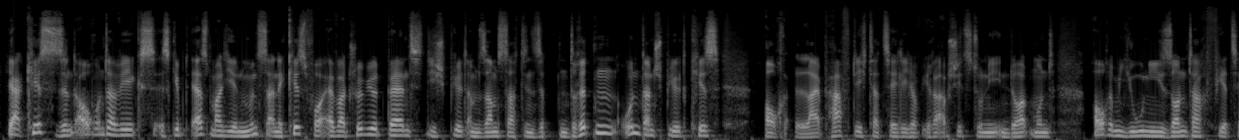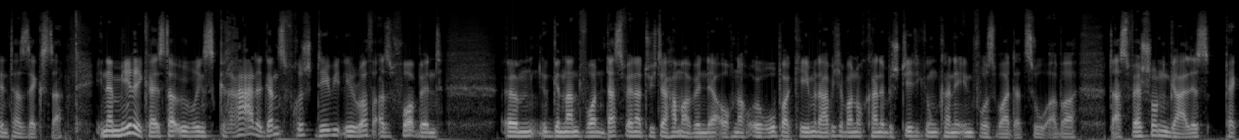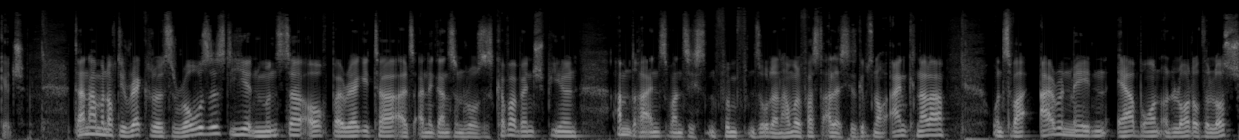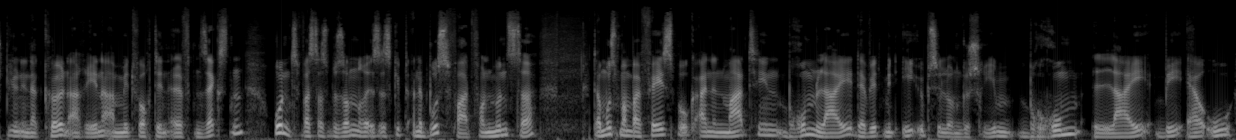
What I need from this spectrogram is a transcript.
Ja, KISS sind auch unterwegs. Es gibt erstmal hier in Münster eine KISS Forever Tribute Band, die spielt am Samstag, den 7.3. und dann spielt KISS auch leibhaftig tatsächlich auf ihrer Abschiedstournee in Dortmund, auch im Juni, Sonntag, 14.06. In Amerika ist da übrigens gerade ganz frisch David Lee Roth als Vorband ähm, genannt worden. Das wäre natürlich der Hammer, wenn der auch nach Europa käme. Da habe ich aber noch keine Bestätigung, keine Infos weiter dazu. Aber das wäre schon ein geiles Package. Dann haben wir noch die Girls Roses, die hier in Münster auch bei Rare Guitar als eine Guns N' Roses Coverband spielen. Am 23.05. So, dann haben wir fast alles. Jetzt gibt es noch einen Knaller. Und zwar Iron Maiden, Airborne und Lord of the Lost spielen in der Köln Arena am Mittwoch, den 11.06. Und was das Besondere ist, es gibt eine Busfahrt von Münster. Da muss man bei Facebook einen Martin Brumley, der wird mit EY geschrieben, Brumley, B-R-U-M-L-E-Y,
